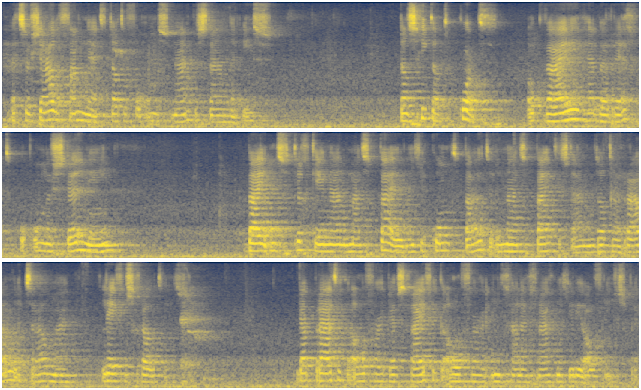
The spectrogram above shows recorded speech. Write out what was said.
het sociale vangnet dat er voor ons nabestaanden is, dan schiet dat tekort. Ook wij hebben recht op ondersteuning bij onze terugkeer naar de maatschappij. Want je komt buiten de maatschappij te staan omdat de rouw, het trauma, levensgroot is. Daar praat ik over, daar schrijf ik over en ik ga daar graag met jullie over in gesprek.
